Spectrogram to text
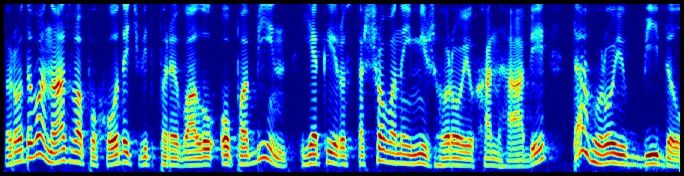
Родова назва походить від перевалу Опабін, який розташований між горою Хангабі та горою Бідл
